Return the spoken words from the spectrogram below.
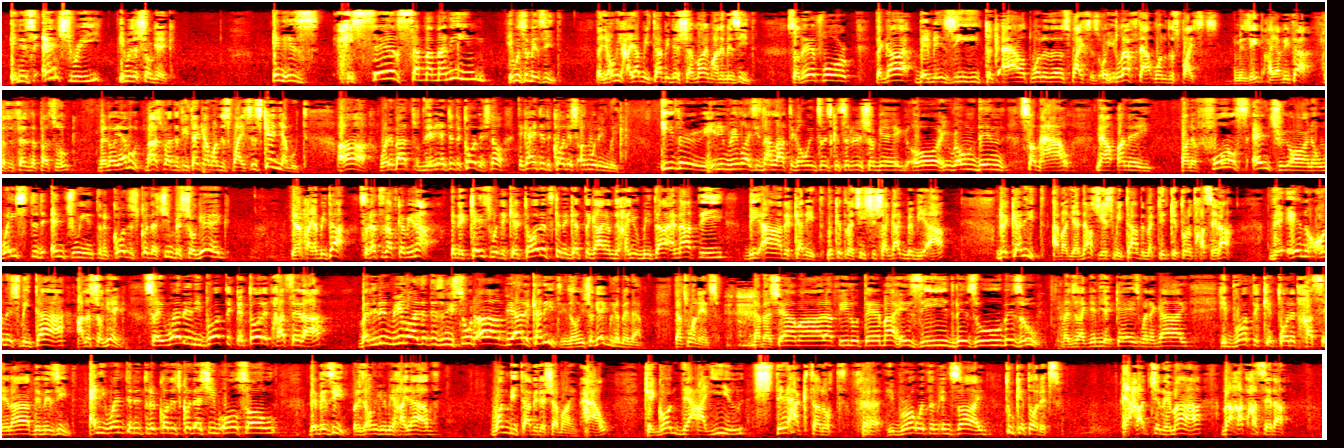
in his entry, he was a shogeg. In his hiser samamanim, he was a mezid. That you only hayab mitabi de shamayim on a mezid. So therefore, the guy bemezid took out one of the spices, or he left out one of the spices. Mezid hayab mitah, because it says in the pasuk, velo yamut. Mashma that if you take out one of the spices, ken yamut. Ah, what about did he enter the kodesh? No, the guy entered the kodesh unwittingly. Either he didn't realize he's not allowed to go in, so he's considered a shogeg, or he roamed in somehow. Now, on a on a false entry or on a wasted entry into the kodesh kodashim b'shogeg, you're not chayav mitah. So that's enough kamina. In the case with the ketor, it's going to get the guy on the chayuv mitah and not the bi'ah rekanit. Look at Rashi sheshagag bebi'ah rekanit. אבל ידע שיש מיתה במקליט קטורת חסרה. ואין עונש מיתה על השוגג. So he went in, he brought the ketoret hasera, but he didn't realize that there's an isur of bi'ar kanit. He's only shogeg לגבי that. That's one answer. I just give you a case when a guy he brought the ketoret hasera bemezid, and he went into the kodesh kodeshim also bemezid, but it's only going to be hayav one mita b'deshamayim. How? Kegon de'ayil shte haktarot. He brought with him inside two ketorets.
